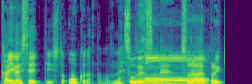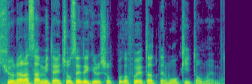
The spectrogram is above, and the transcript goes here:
海外製っていう人多くなったもんね。そうですねはあそれはやっぱり973みたいに調整できるショップが増えたっていうのも大きいと思います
